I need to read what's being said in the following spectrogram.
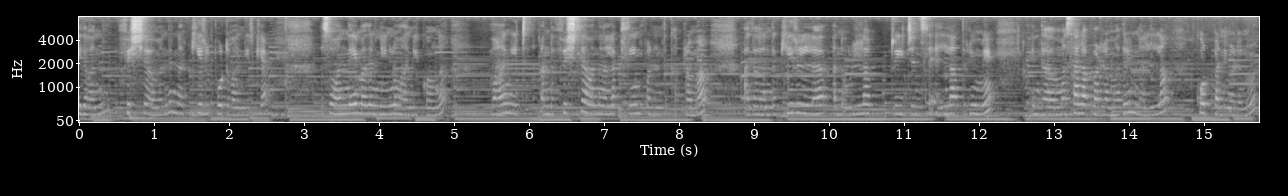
இதை வந்து ஃபிஷ்ஷை வந்து நான் கீரல் போட்டு வாங்கியிருக்கேன். ஸோ அதே மாதிரி நீங்களும் வாங்கிக்கோங்க. வாங்கிட்டு அந்த ஃபிஷ்ஷில் வந்து நல்லா க்ளீன் பண்ணதுக்கப்புறமா அதை அந்த கீரலில் அந்த உள்ள ரீஜன்ஸில் எல்லாத்துலேயுமே இந்த மசாலா படுற மாதிரி நல்லா கோட் பண்ணி விடணும்.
